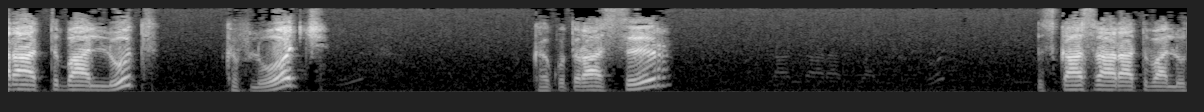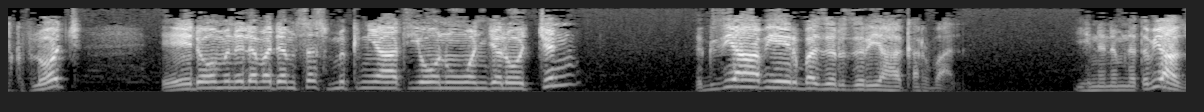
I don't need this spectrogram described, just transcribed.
አራት ባሉት ክፍሎች ከቁጥር አስር እስከ አሥራ አራት ባሉት ክፍሎች ኤዶምን ለመደምሰስ ምክንያት የሆኑ ወንጀሎችን እግዚአብሔር በዝርዝር ያቀርባል። ይህንንም ነጥብ ያዙ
